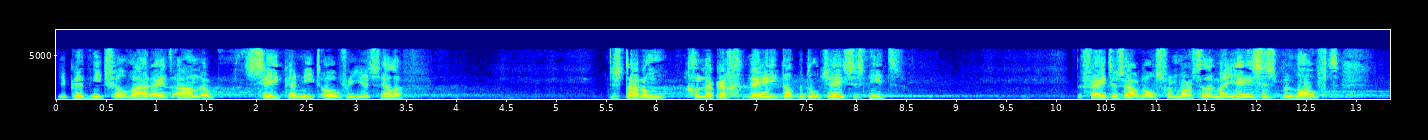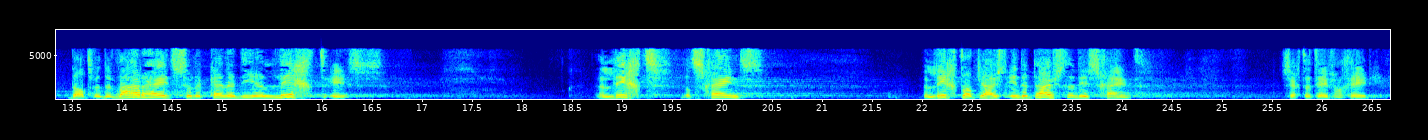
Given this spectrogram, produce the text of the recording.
Je kunt niet veel waarheid aan, ook zeker niet over jezelf. Dus daarom, gelukkig, nee, dat bedoelt Jezus niet. De feiten zouden ons vermorzelen, maar Jezus belooft dat we de waarheid zullen kennen die een licht is. Een licht dat schijnt. Een licht dat juist in de duisternis schijnt, zegt het Evangelie.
